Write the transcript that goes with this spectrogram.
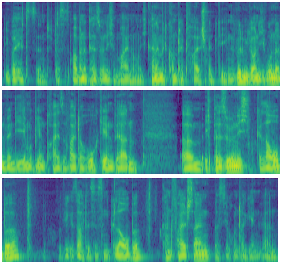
überhitzt sind. Das ist mal eine persönliche Meinung. Ich kann damit komplett falsch mitliegen. Würde mich auch nicht wundern, wenn die Immobilienpreise weiter hochgehen werden. Ähm, ich persönlich glaube, wie gesagt, es ist ein Glaube, kann falsch sein, dass die runtergehen werden.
